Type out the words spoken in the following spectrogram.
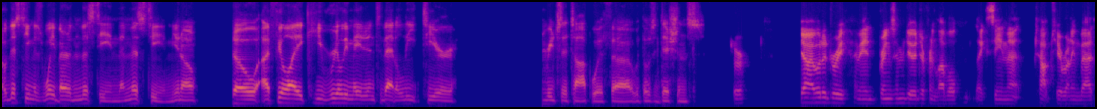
oh this team is way better than this team than this team, you know. So I feel like he really made it into that elite tier and reached the top with uh with those additions. Sure. Yeah, I would agree. I mean, it brings him to a different level. Like seeing that top tier running back,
